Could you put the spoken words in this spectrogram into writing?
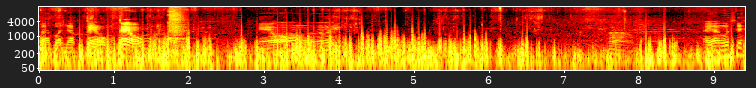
Nah, banyak keong keong. Euy. Nah. Aya bos ya.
